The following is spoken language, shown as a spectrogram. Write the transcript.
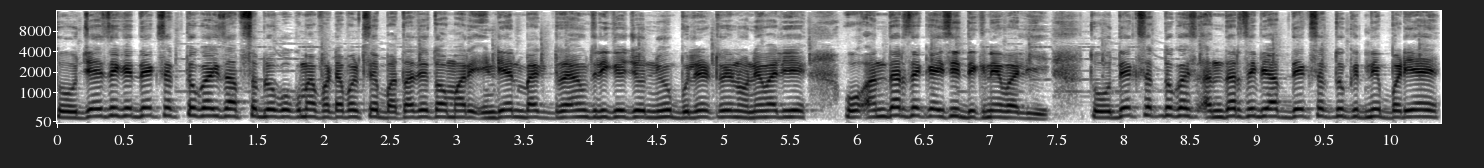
तो जैसे कि देख सकते हो गैस आप सब लोगों को मैं फटाफट से बता देता हूँ, हमारी इंडियन बाइक ड्राइव थ्री की जो न्यू बुलेट ट्रेन होने वाली है, वो अंदर से कैसी दिखने वाली है। तो देख सकते हो गैस अंदर से भी आप देख सकते हो कितनी बढ़िया है।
